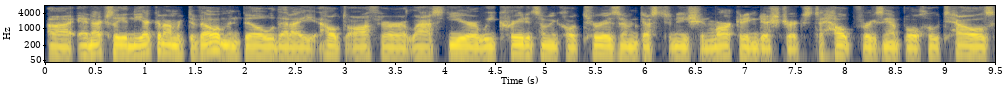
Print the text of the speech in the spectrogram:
Uh, and actually, in the economic development bill that I helped author last year, we created something called tourism destination marketing districts to help, for example, hotels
